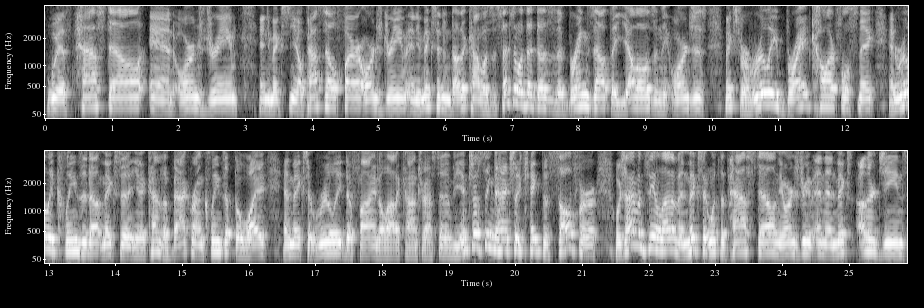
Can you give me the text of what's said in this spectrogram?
with pastel and orange dream and you mix, you know, pastel, fire, orange dream and you mix it into other combos. Essentially what that does is it brings out the yellows and the oranges, makes for a really bright, colorful snake, and really cleans it up, makes it, you know, kind of the background, cleans up the white, and makes it really defined, a lot of contrast. And it'd be interesting to actually take the sulfur, which I haven't seen a lot of, and mix it with the pastel and the orange dream, and then mix other genes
